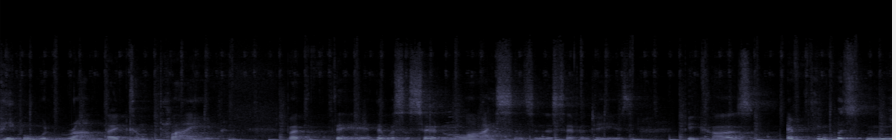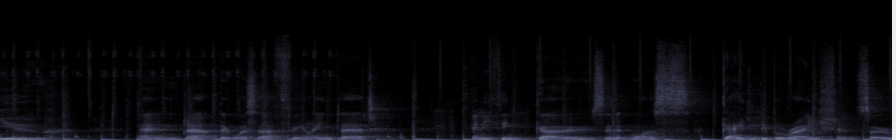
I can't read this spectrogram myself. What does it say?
people would run, they'd complain. But there, there was a certain license in the 70s because everything was new. And uh, there was a feeling that anything goes. And it was gay liberation, so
